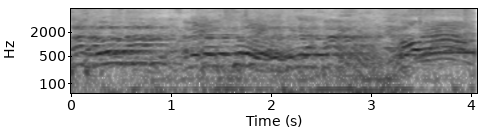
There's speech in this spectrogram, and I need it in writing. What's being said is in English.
Satu, Satu,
